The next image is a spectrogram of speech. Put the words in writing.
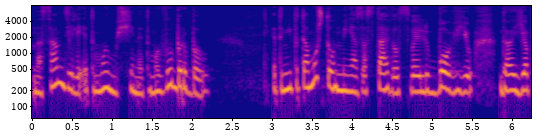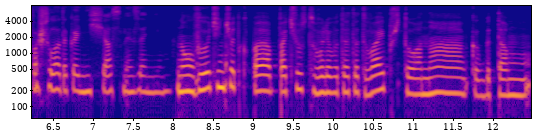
на самом деле, это мой мужчина, это мой выбор был. Это не потому, что он меня заставил своей любовью, да, я пошла такая несчастная за ним. Но вы очень четко по почувствовали вот этот вайб, что она как бы там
